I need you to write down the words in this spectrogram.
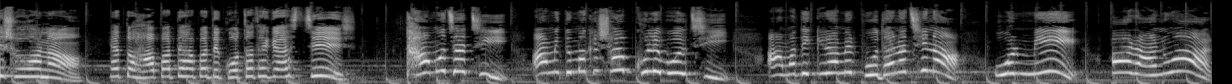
রে সোহানা এত হাঁপাতে হাঁপাতে কোথা থেকে আসছিস? থামো চাচি, আমি তোমাকে সব খুলে বলছি। আমাদের গ্রামের প্রধান আছে না? ওর মেয়ে আর আনোয়ার।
